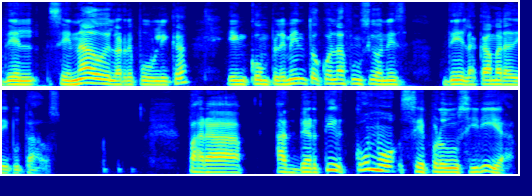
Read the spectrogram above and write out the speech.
del Senado de la República en complemento con las funciones de la Cámara de Diputados. Para advertir cómo se produciría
